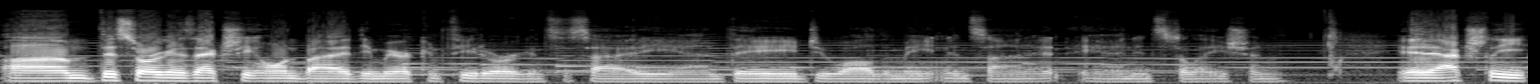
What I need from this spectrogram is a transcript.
Um, this organ is actually owned by the American Theater Organ Society and they do all the maintenance on it and installation. It actually,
